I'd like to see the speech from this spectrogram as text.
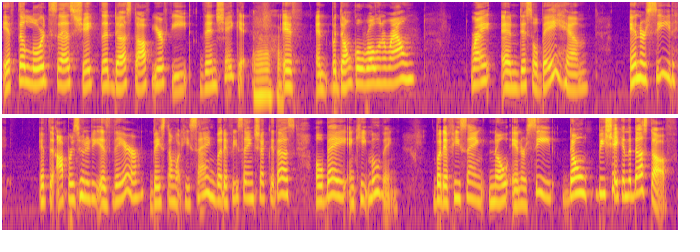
If the lord says shake the dust off your feet then shake it. Mm-hmm. If and but don't go rolling around right and disobey him. Intercede if the opportunity is there based on what he's saying. But if he's saying shake the dust obey and keep moving. But if he's saying no intercede don't be shaking the dust off.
